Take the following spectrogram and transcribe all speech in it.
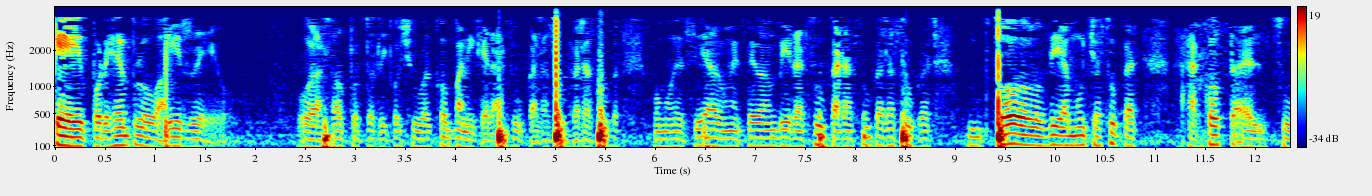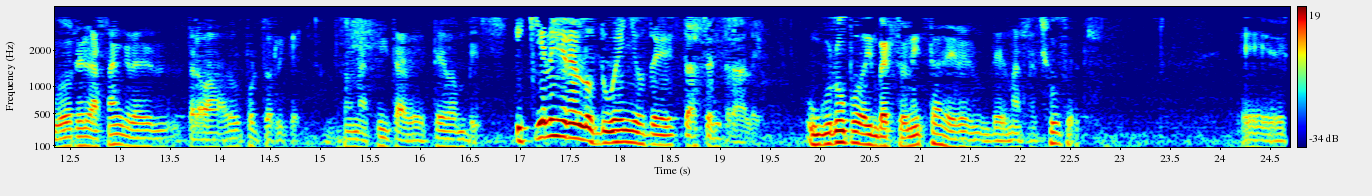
que por ejemplo Aguirre o, o la South Puerto Rico Sugar Company que era azúcar, azúcar, azúcar, como decía don Esteban Vira, azúcar, azúcar, azúcar, todos los días mucho azúcar a costa del sudor y la sangre del trabajador puertorriqueño. Son una cita de Esteban Vira. ¿Y quiénes eran los dueños de estas centrales? Un grupo de inversionistas de, Massachusetts, eh,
